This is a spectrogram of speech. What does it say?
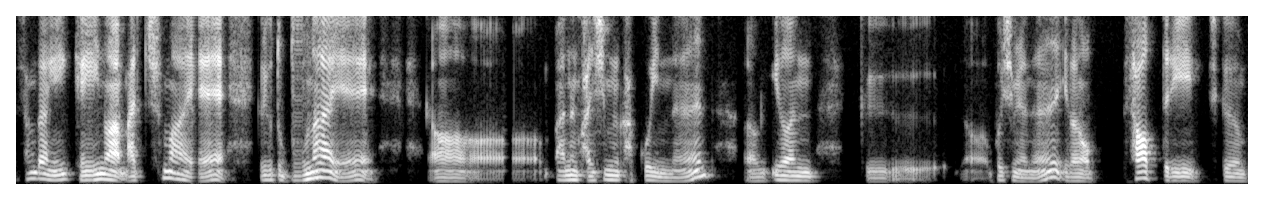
상당히 개인화, 맞춤화에 그리고 또 문화에 어 많은 관심을 갖고 있는 어 이런 그 어 보시면은 이런 업 사업들이 지금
